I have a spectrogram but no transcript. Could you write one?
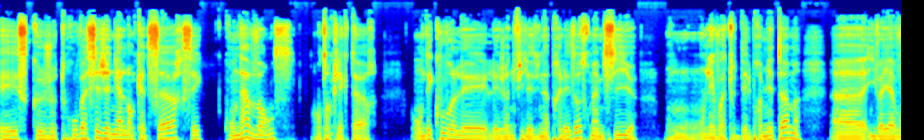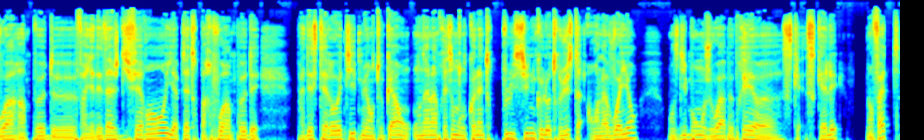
et ce que je trouve assez génial dans Quatre Sœurs, c'est qu'on avance en tant que lecteur. On découvre les, jeunes filles les unes après les autres, même si on les voit toutes dès le premier tome. Euh, il va y avoir un peu de, enfin, il y a des âges différents. Il y a peut-être parfois un peu des stéréotypes, mais en tout cas, on, a l'impression d'en connaître plus une que l'autre juste en la voyant. On se dit bon, je vois à peu près euh, ce qu'elle est. Mais en fait,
